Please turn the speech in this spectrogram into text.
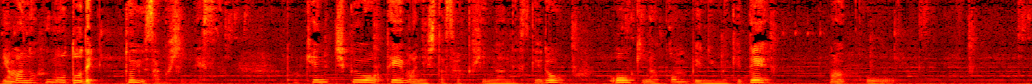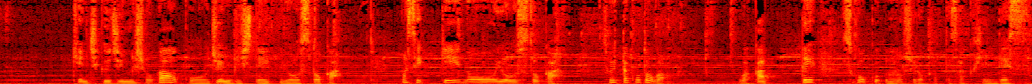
山のふもとで」という作品です。建築をテーマにした作品なんですけど大きなコンペに向けて、まあ、こう建築事務所がこう準備していく様子とか、まあ、設計の様子とかそういったことが分かってすごく面白かった作品です。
